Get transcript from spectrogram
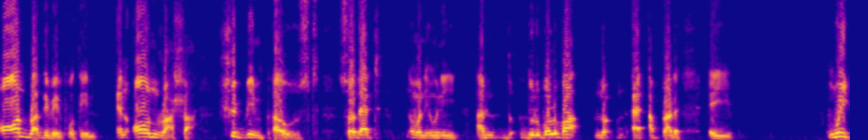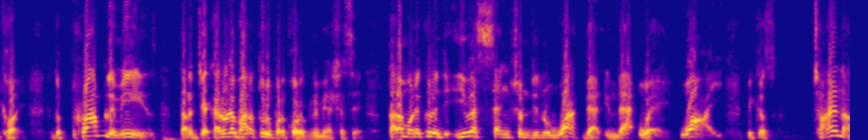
on Vladimir Putin and on Russia should be imposed so that মানে উনি দুর্বল বা আপনার এই উইক হয়। কিন্তু প্রবলেম ইজ তারা যে কারণে ভারতের উপর করক নেমে এসেছে, তারা মনে করেন যে US sanction didn't work that in that way why because China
